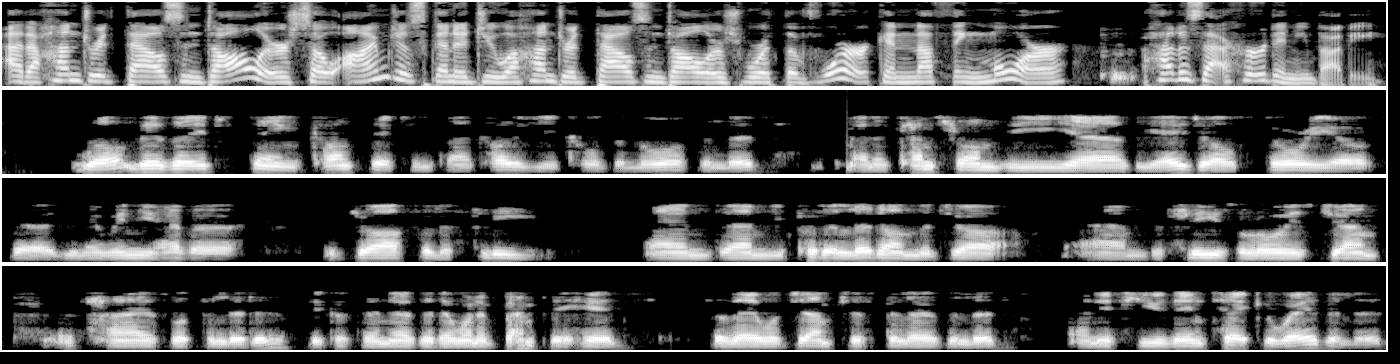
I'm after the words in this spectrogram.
at $100,000, so I'm just going to do $100,000 worth of work and nothing more. How does that hurt anybody? Well, there's an interesting concept in psychology called the law of the lid, and it comes from the uh, the age-old story of uh, you know when you have a, a jar full of fleas and um, you put a lid on the jar, um, the fleas will always jump as high as what the lid is because they know they want to bump their heads, so they will jump just below the lid. And if you then take away the lid,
